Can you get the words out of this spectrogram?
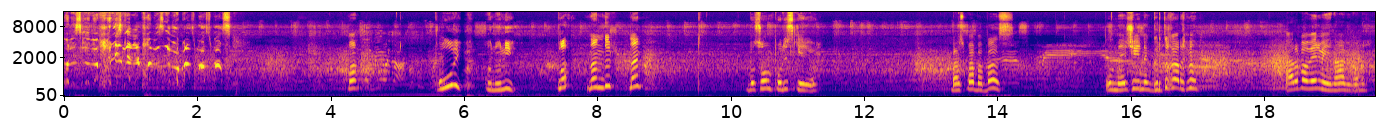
polis geliyor polis geliyor polis geliyor. Bas bas bas. Lan. Oy. Anani. Lan lan dur lan. Bas oğlum polis geliyor. Bas baba bas. Oğlum her şeyinden kırdık araba. Araba vermeyin abi bana.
